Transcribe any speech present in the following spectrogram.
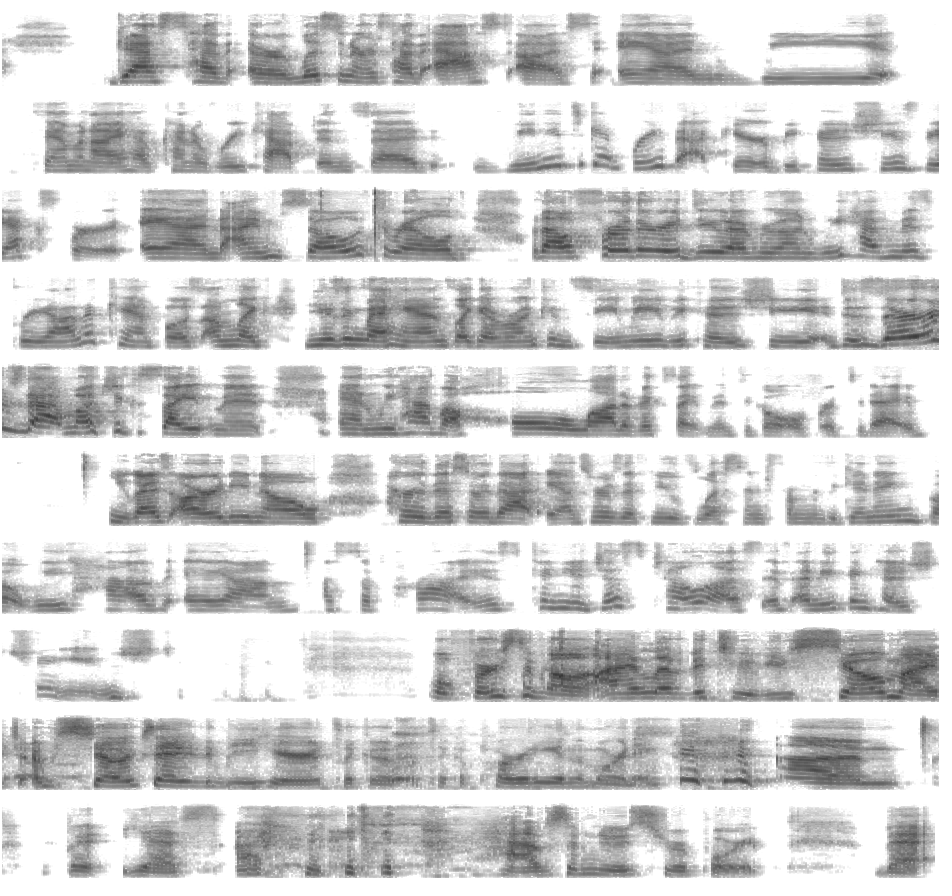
guests have or listeners have asked us and we Sam and I have kind of recapped and said, we need to get Bri back here because she's the expert. And I'm so thrilled. Without further ado, everyone, we have Miss Brianna Campos. I'm like using my hands like everyone can see me because she deserves that much excitement. And we have a whole lot of excitement to go over today. You guys already know her this or that answers if you've listened from the beginning, but we have a um, a surprise. Can you just tell us if anything has changed? Well, first of all, I love the two of you so much. I'm so excited to be here. It's like a it's like a party in the morning. um, but yes, I have some news to report that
